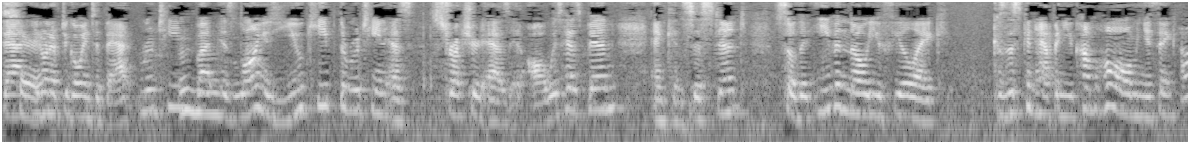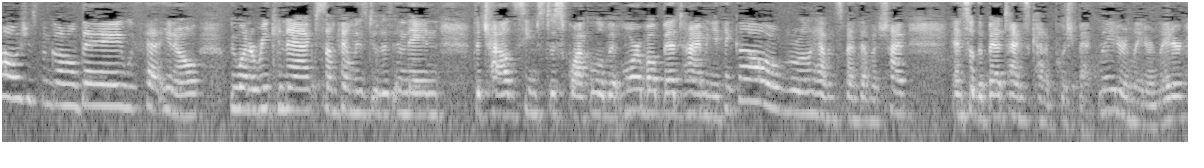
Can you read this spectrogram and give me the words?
that Sure. you don't have to go into that routine, but mm-hmm. as long as you keep the routine as structured as it always has been and consistent, so that even though you feel like because this can happen, you come home and you think, oh, she's been gone all day. We've had, you know, we want to reconnect. Some families do this, and then the child seems to squawk a little bit more about bedtime, and you think, oh, we really haven't spent that much time, and so the bedtime's kind of pushed back later and later and later.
